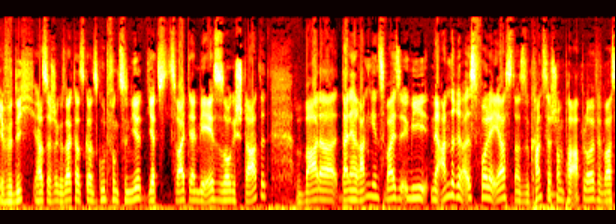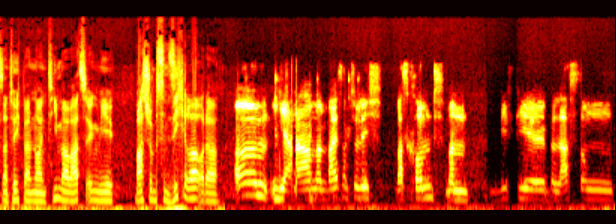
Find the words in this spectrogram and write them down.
Ja, für dich, hast du ja schon gesagt, hat es ganz gut funktioniert. Jetzt zweite NBA-Saison gestartet. War da deine Herangehensweise irgendwie eine andere als vor der ersten? Also du kannst ja schon ein paar Abläufe, warst natürlich beim neuen Team, aber hat's irgendwie, warst schon ein bisschen sicherer oder? Ähm, ja, man weiß natürlich, was kommt, man, wie viel Belastung,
